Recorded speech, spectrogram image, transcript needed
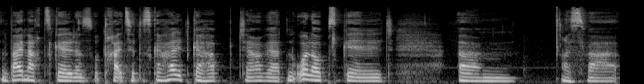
ein Weihnachtsgeld, also 13. Gehalt gehabt. Ja, wir hatten Urlaubsgeld. Ähm, es war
